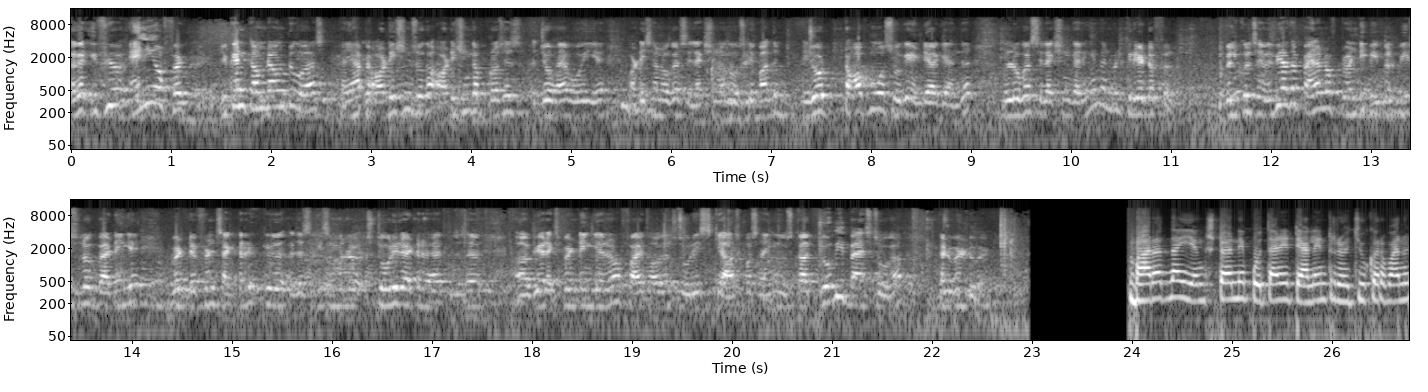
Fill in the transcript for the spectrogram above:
अगर if you have any of it you can come down to us यहाँ पे ऑडिशन होगा ऑडिशन का प्रोसेस जो है वही है. ऑडिशन होगा सिलेक्शन होगा, उसके बाद जो टॉप मोस्ट हो गया इंडिया के अंदर, उन लोगों का सिलेक्शन करेंगे then will create a film बिल्कुल सही we are पैनल ऑफ ट्वेंटी पीपल बीस लोग बैठेंगे विद डिफरेंट सेक्टर जैसे कि समझ लो स्टोरी राइटर है तो जैसे we are expecting you know five thousand stories के आसपास आएंगे उसका जो भी बेस्ट होगा दैट विल डू इट ભારતના યંગસ્ટરને પોતાની ટેલેન્ટ રજૂ કરવાનો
